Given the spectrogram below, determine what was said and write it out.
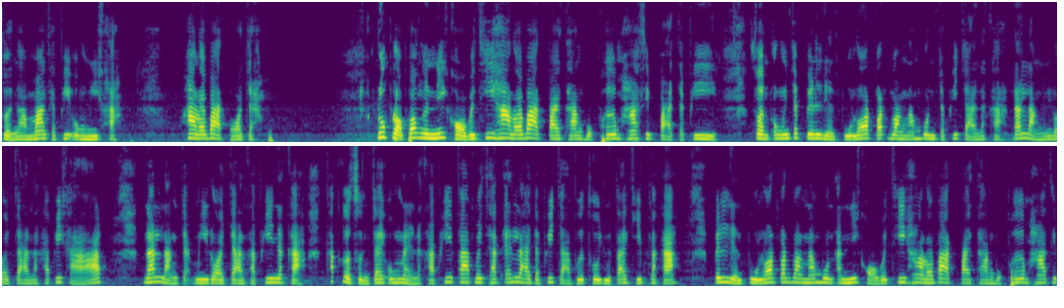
สวยงามมากจ้ะพี่องค์นี้ค่ะ 500 บาทพอจ้ะ รูปหล่อพ่อเงินนี้ขอไว้ที่ 500 บาท ปลายทางบวกเพิ่ม 50 บาทจ้ะพี่ ส่วนองค์นี้จะเป็นเหรียญปู่รอดวัดวังน้ำวนจ้ะพี่จ๋านะคะ ด้านหลังมีรอยจานนะคะ พี่ขา ด้านหลังจะมีรอยจานค่ะพี่นะคะ ถ้าเกิดสนใจองค์ไหนนะคะ พี่ภาพไม่ชัดแอดไลน์จากพี่จ๋าเบอร์โทรอยู่ใต้คลิปนะคะ เป็นเหรียญปู่รอดวัดวังน้ำวนอันนี้ขอไว้ที่ 500 บาท ปลายทางบวกเพิ่ม 50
